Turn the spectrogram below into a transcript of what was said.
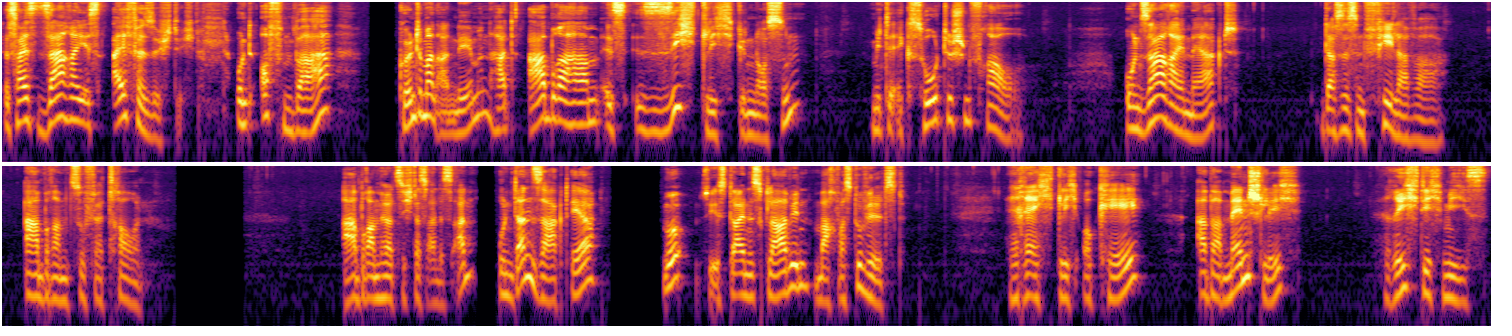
Das heißt, Sarai ist eifersüchtig. Und offenbar, könnte man annehmen, hat Abraham es sichtlich genossen, mit der exotischen Frau. Und Sarai merkt, dass es ein Fehler war, Abraham zu vertrauen. Abraham hört sich das alles an und dann sagt er, sie ist deine Sklavin, mach was du willst. Rechtlich okay, aber menschlich richtig mies.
